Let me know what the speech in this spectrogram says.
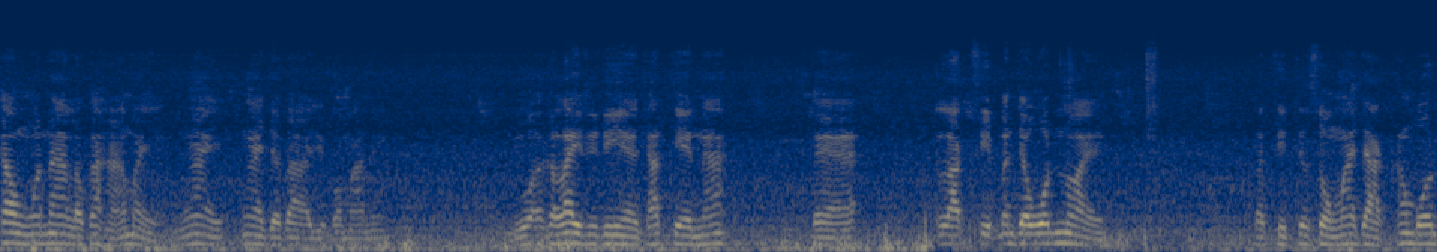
เข้างวดหน้าเราก็หาใหม่ ง่าย ง่ายจะตายอยู่ประมาณนี้ดูว่าก็ไล่ดีๆชัดเจนนะ แต่หลักสิบมันจะวนหน่อย หลักสิบจะส่งมาจากข้างบน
